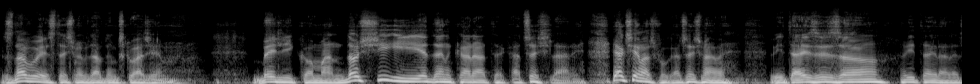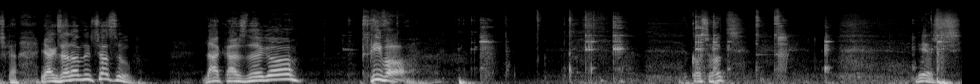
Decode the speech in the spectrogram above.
Znowu jesteśmy w dawnym składzie. Byli komandosi i jeden karateka. Cześć, Lary. Jak się masz, Fuga? Cześć, mały. Witaj, Zyzo. Witaj, Laleczka. Jak za dawnych czasów. Dla każdego piwo. Kosot? Wiesz,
